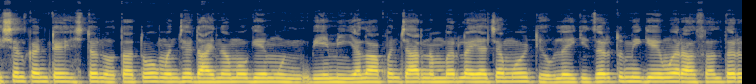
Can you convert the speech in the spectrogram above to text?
स्पेशल कंटेस्टंट होता तो म्हणजे डायनामो गेमिंग गेमिंग याला आपण चार नंबरला याच्यामुळे ठेवलंय की जर तुम्ही गेमर असाल तर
